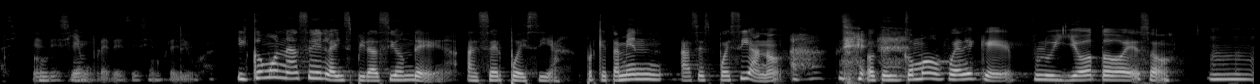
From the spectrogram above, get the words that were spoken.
así, desde siempre, desde siempre dibujar. ¿Y cómo nace la inspiración de hacer poesía? Porque también haces poesía, ¿no? Ajá. ¿Cómo fue de que fluyó todo eso? Mm,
